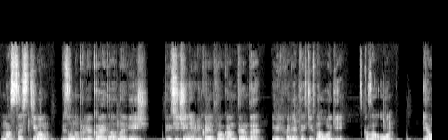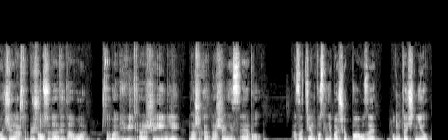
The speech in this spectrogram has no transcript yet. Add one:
Нас со Стивом безумно привлекает одна вещь пересечение великолепного контента и великолепных технологий, сказал он. Я очень рад, что пришел сюда для того, чтобы объявить о расширении наших отношений с Apple. А затем после небольшой паузы он уточнил:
